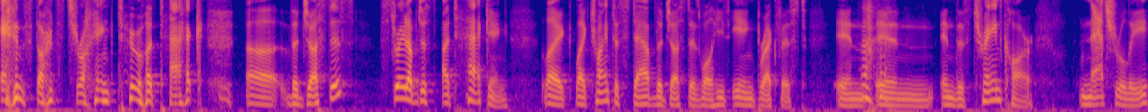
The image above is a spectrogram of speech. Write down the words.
and starts trying to attack uh, the justice, straight up just attacking, like like trying to stab the justice while he's eating breakfast in in in this train car. Naturally,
